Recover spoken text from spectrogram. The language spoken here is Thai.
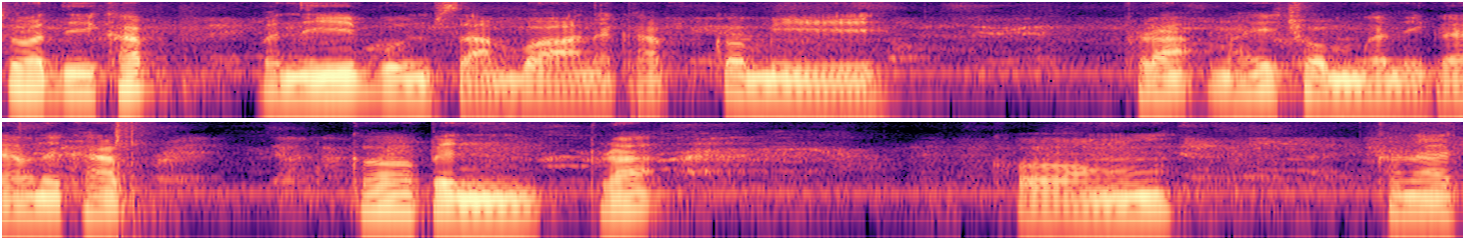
สวัสดีครับ วันนี้บุญสามวานะครับ ก็มีพระมาให้ชมกันอีกแล้วนะครับ ก็เป็นพระของคณะ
